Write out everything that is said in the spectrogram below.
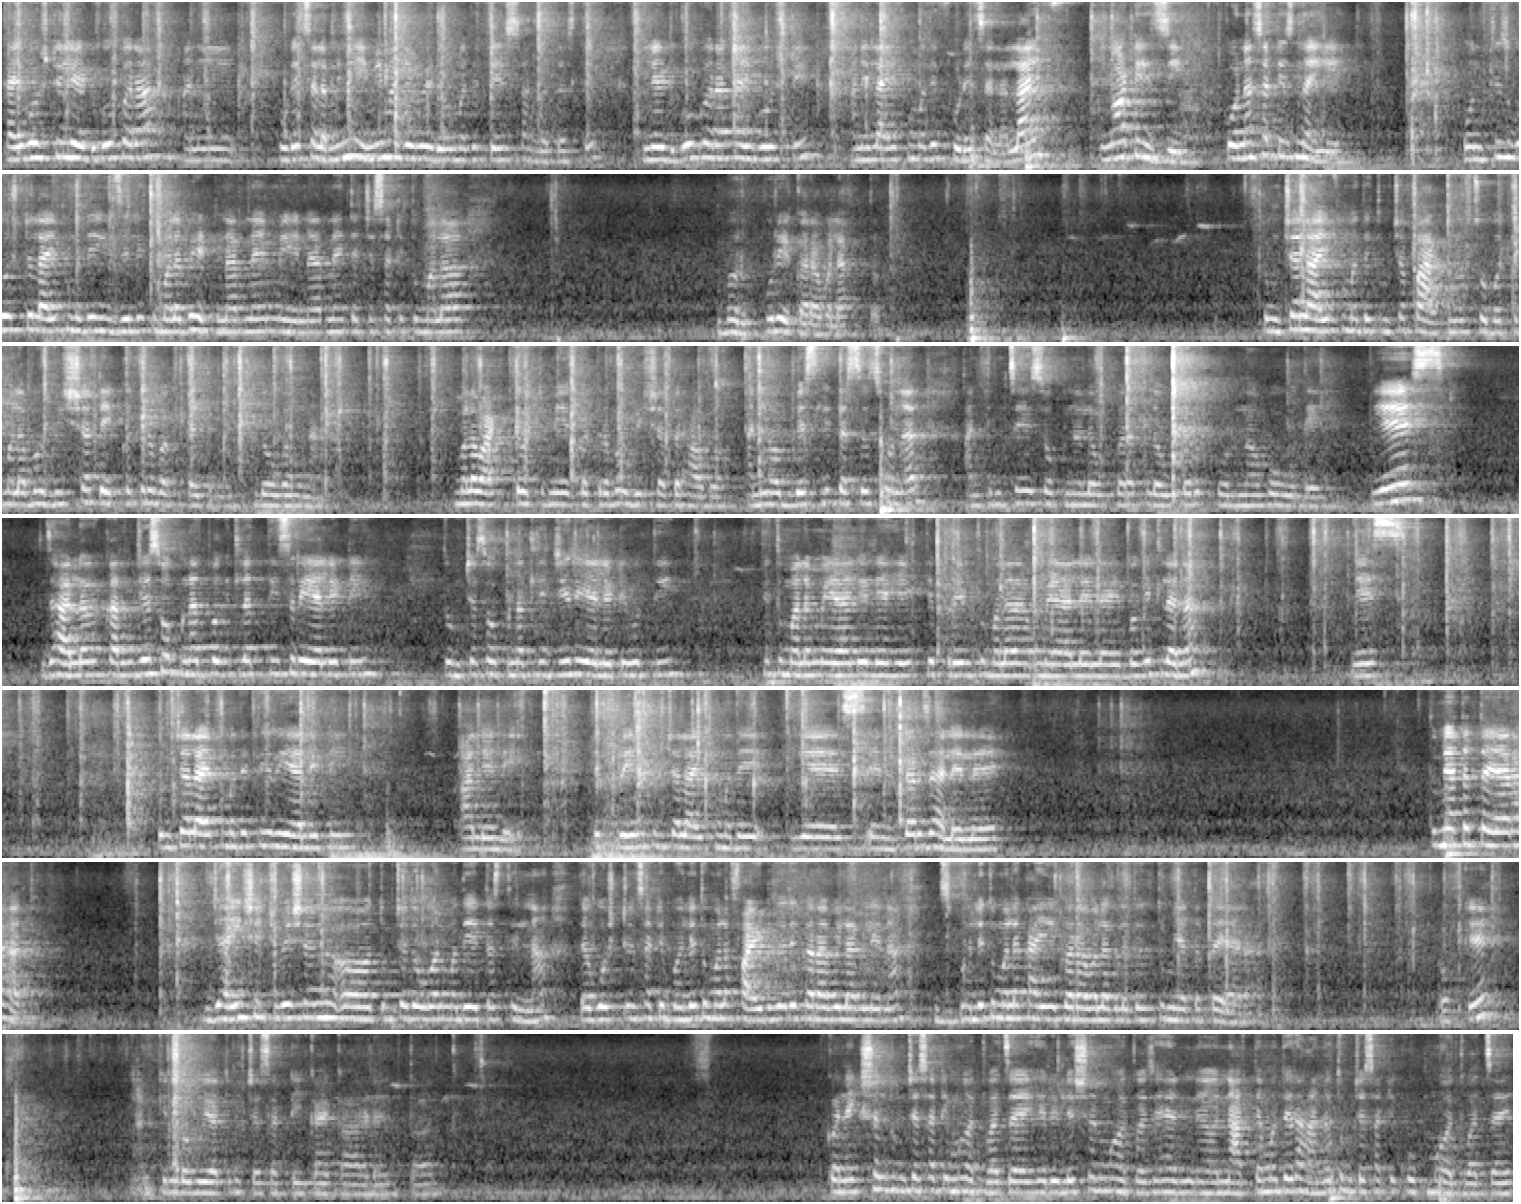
काही गोष्टी लेट गो करा आणि पुढे चला. मी नेहमी माझ्या व्हिडिओमध्ये तेच सांगत असते. लेट गो करा काही गोष्टी आणि लाईफमध्ये पुढे चला. लाईफ नॉट इझी कोणासाठीच नाही आहे कोणतीच गोष्ट लाईफमध्ये इझिली तुम्हाला भेटणार नाही मिळणार नाही त्याच्यासाठी तुम्हाला भरपूर हे करावं लागतं. तुमच्या लाईफमध्ये तुमच्या पार्टनरसोबत तुम्हाला भविष्यात एकत्र बघताय तुम्ही दोघांना. मला वाटतं तुम्ही एकत्र भविष्यात राहावं. आणि ऑब्विसली तसंच होणार. आणि तुमचं हे स्वप्न लवकरात लवकर पूर्ण होऊ दे. येस झालं. कारण जे स्वप्नात बघितलं तीच रियालिटी तुमच्या स्वप्नातली जी रियालिटी होती ती तुम्हाला मिळालेली आहे. ते प्रेम तुम्हाला मिळालेलं आहे. बघितलं ना? येस तुमच्या लाईफमध्ये ती रियालिटी आलेली आहे. ते प्रेम तुमच्या लाईफमध्ये येस एंटर झालेलं आहे. तुम्ही आता तयार आहात. ज्याही सिच्युएशन तुमच्या दोघांमध्ये येत असतील ना त्या गोष्टींसाठी भले तुम्हाला फाईट जरी करावी लागले ना भले तुम्हाला काही करावं लागलं तरी तुम्ही आता तयार आहात. ओके? आणखीन बघूया तुमच्यासाठी काय कार्ड येतात. कनेक्शन तुमच्यासाठी महत्त्वाचं आहे हे रिलेशन महत्त्वाचं आहे न- नात्यामध्ये राहणं तुमच्यासाठी खूप महत्त्वाचं आहे.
